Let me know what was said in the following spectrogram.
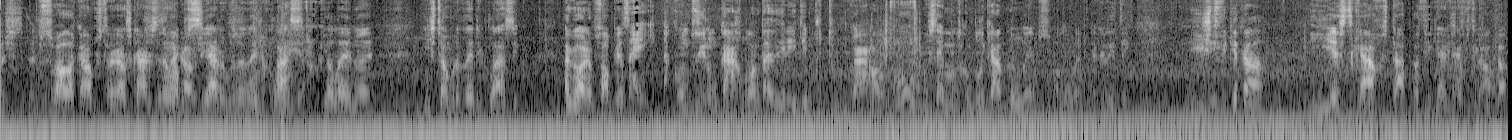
as- o pessoal acaba por estragar os carros e não apreciar o verdadeiro clássico que ele é, não é? Isto é um verdadeiro clássico. Agora o pessoal pensa, Ei, a conduzir um carro volante à direita em Portugal, como isto é muito complicado, não é pessoal, não é? Acreditem. e isto fica cá. E este carro está para ficar cá em Portugal. Fica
